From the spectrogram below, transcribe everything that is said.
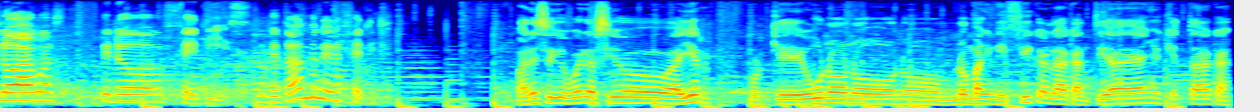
lo hago, pero feliz, de todas maneras feliz. Parece que fuera sido ayer, porque uno no, magnifica la cantidad de años que está acá.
